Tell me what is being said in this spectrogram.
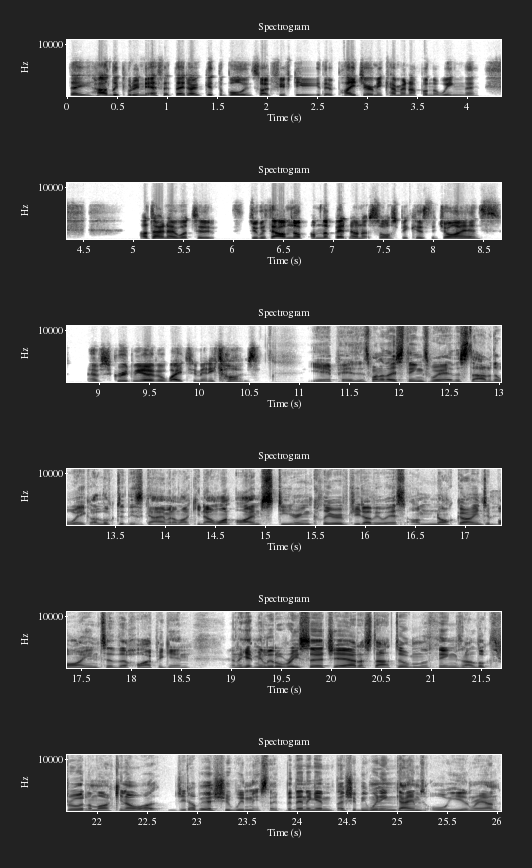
they hardly put in effort. They don't get the ball inside fifty. They play Jeremy Cameron up on the wing. They, I don't know what to do with that. I'm not I'm not betting on it, Source, because the Giants have screwed me over way too many times. Yeah, Pez. It's one of those things where at the start of the week I looked at this game and I'm like, you know what? I'm steering clear of GWS. I'm not going to buy into the hype again. And I get my little research out. I start doing the things and I look through it and I'm like, you know what? GWS should win this. But then again, they should be winning games all year round.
